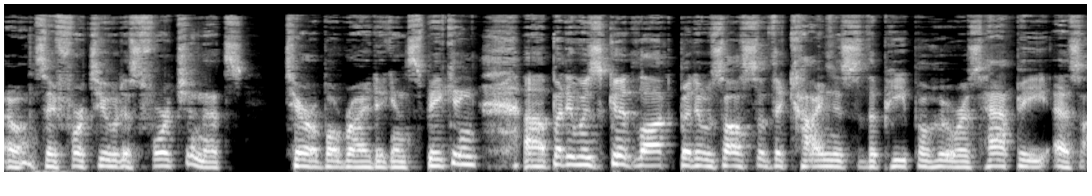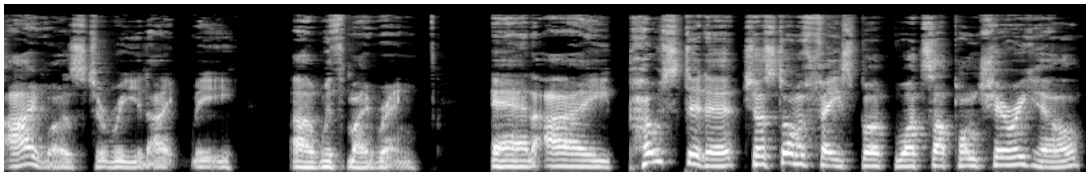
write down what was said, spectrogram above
I won't say fortuitous fortune. That's terrible writing and speaking. Uh, but it was good luck. But it was also the kindness of the people who were as happy as I was to reunite me uh, with my ring. And I posted it just on a Facebook. What's up on Cherry Hill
